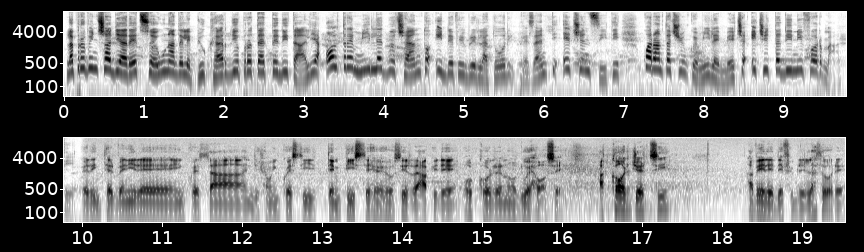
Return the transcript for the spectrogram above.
La provincia di Arezzo è una delle più cardioprotette d'Italia, oltre 1200 i defibrillatori presenti e censiti, 45.000 invece i cittadini formati. Per intervenire in, questa, diciamo, in questi tempistiche così rapide occorrono due cose, accorgersi, avere il defibrillatore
